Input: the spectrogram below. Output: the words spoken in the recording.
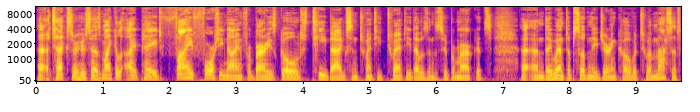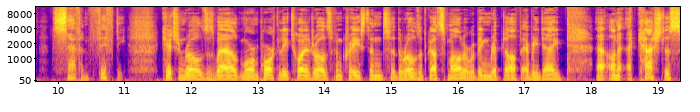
uh, a texter who says, Michael, I paid five forty nine for Barry's Gold tea bags in 2020. That was in the supermarkets, uh, and they went up suddenly during COVID to a massive 750. Kitchen rolls as well. More importantly, toilet rolls have increased, and uh, the rolls have got smaller. We're being ripped off every day. Uh, on a, a, cashless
